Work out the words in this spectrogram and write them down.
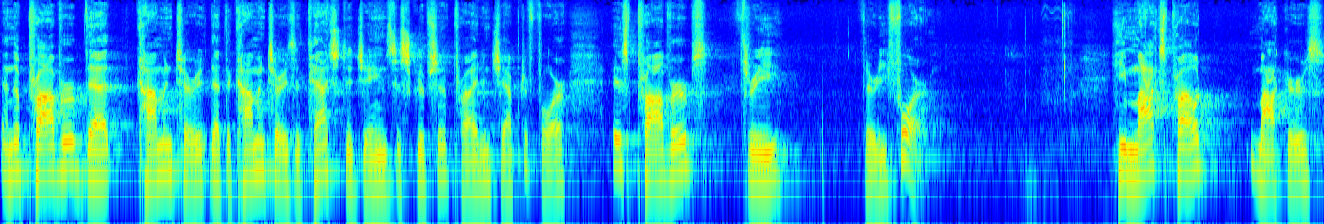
And the proverb that, commentary, that the commentary is attached to James' description of pride in chapter 4 is Proverbs 3:34. He mocks proud mockers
